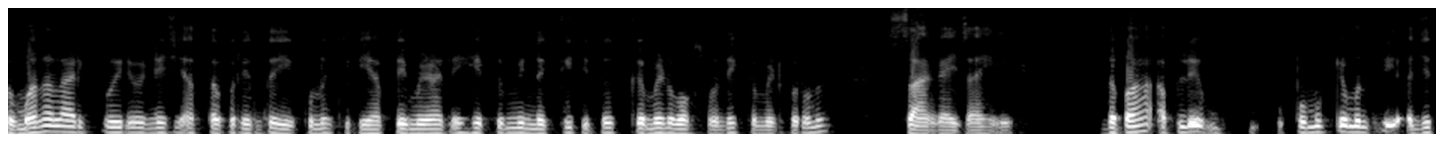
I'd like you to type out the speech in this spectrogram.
तुम्हाला लाडकी बहीण योजनेचे आतापर्यंत एकूण किती हप्ते मिळाले हे तुम्ही नक्कीच इथं कमेंट बॉक्समध्ये कमेंट करून सांगायचं आहे. दबा पहा आपले उपमुख्यमंत्री अजित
